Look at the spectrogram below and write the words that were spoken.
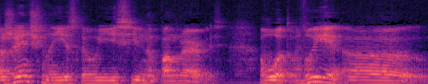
а, женщина, если вы ей сильно понравились, вот, вы а,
